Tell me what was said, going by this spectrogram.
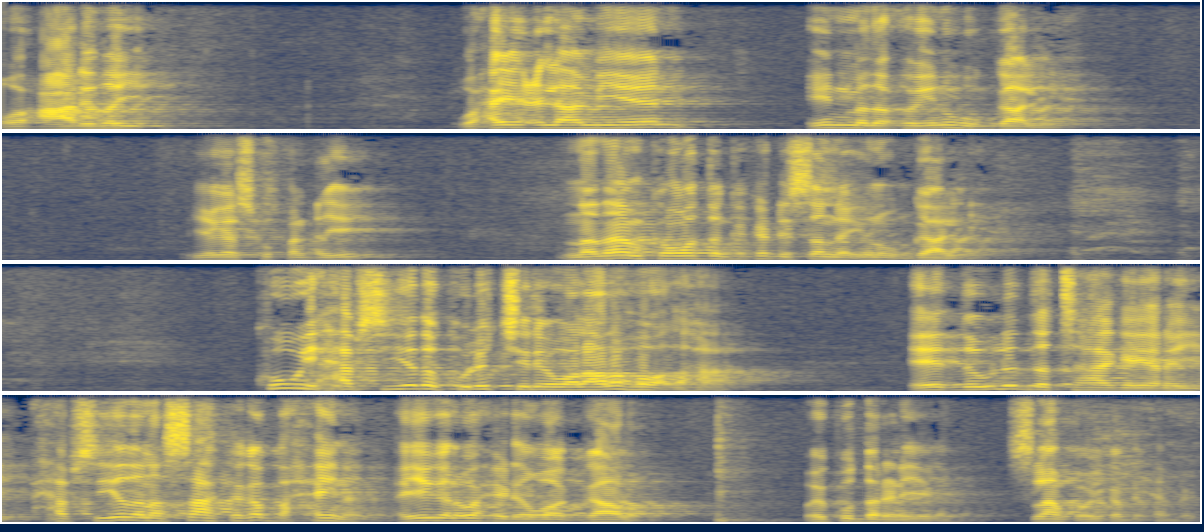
oo caariday. Waxay iclaamiyeen in madaxweynuhu gaal yahay. Iyagaa isku qanciyey nidaamkan waddanka ka dhisanna inuu gaal yahay kuwii xabsiyada kula jiray walaalahood ahaa ee dowladda taageeray xabsiyadana saa kaga baxayna iyagana waxay dhaheen waa gaalo. Way ku dareen iyagana. Islaamka way ka baxeen bay.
